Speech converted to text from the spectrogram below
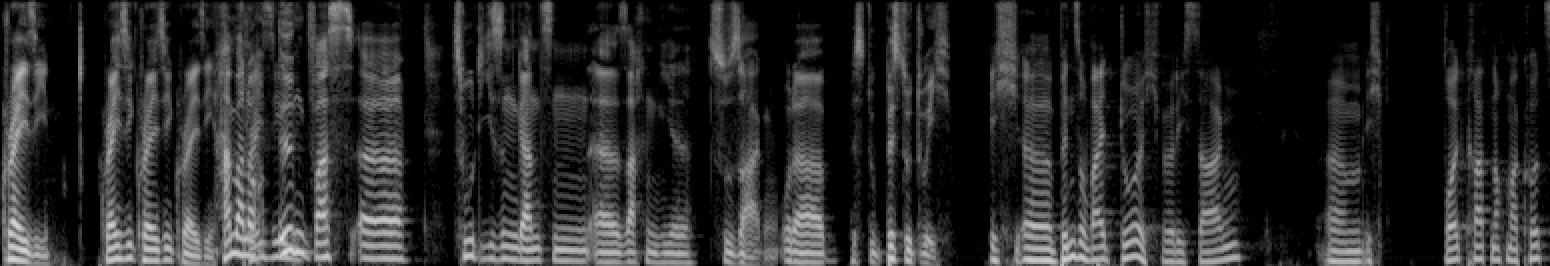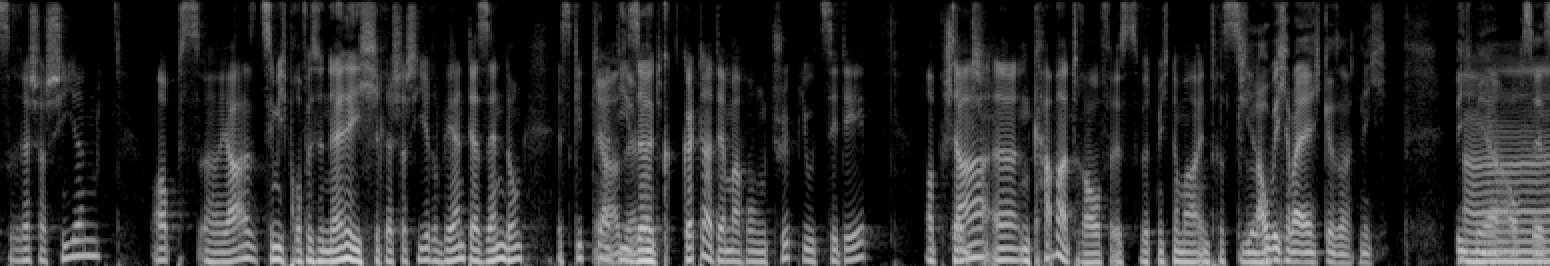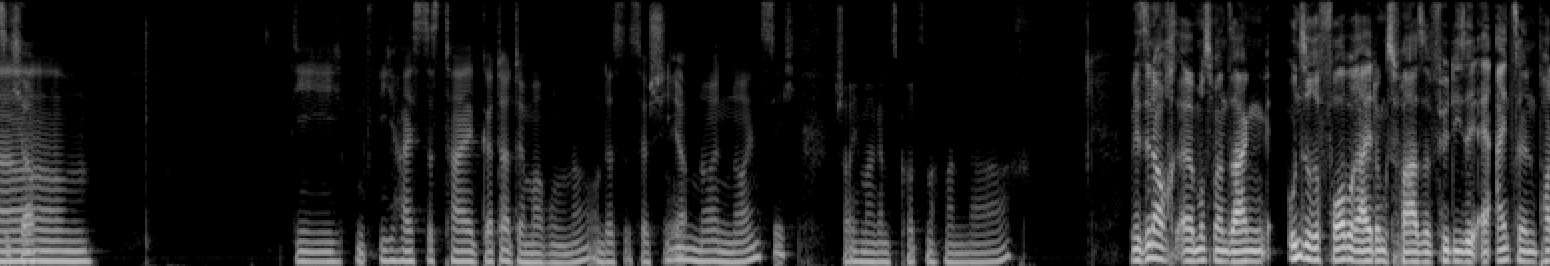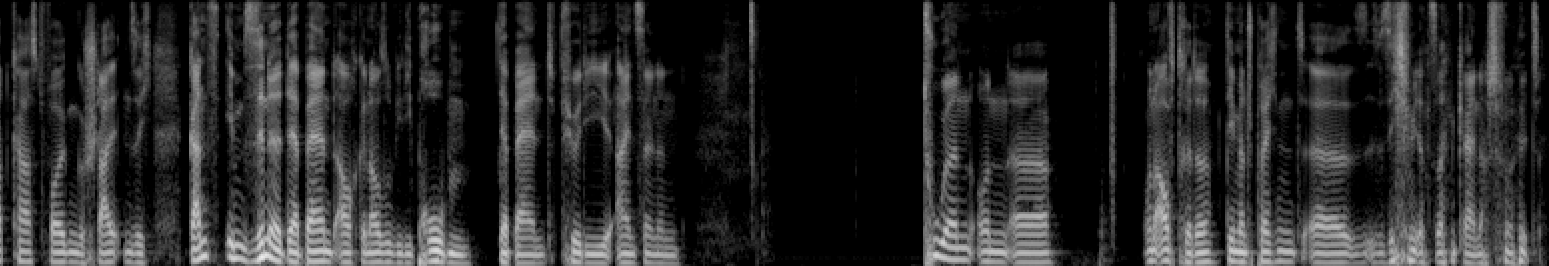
Crazy. Crazy, crazy, crazy. Haben wir crazy. noch irgendwas äh, zu diesen ganzen äh, Sachen hier zu sagen? Oder bist du, bist du durch? Ich äh, bin soweit durch, würde ich sagen. Ähm, ich wollte gerade noch mal kurz recherchieren. ob es, äh, ja, ziemlich professionell, ich recherchiere während der Sendung. Es gibt ja, Ja, diese. Götterdämmerung Tribute-CD. Ob Stimmt. da äh, ein Cover drauf ist, würde mich nochmal interessieren. Glaube ich aber ehrlich gesagt nicht. Bin ich mir auch sehr sicher. Ähm, Die, wie heißt das Teil? Götterdämmerung, ne? Und das ist erschienen Ja. 99. Schau ich mal ganz kurz nochmal nach. Wir sind auch, äh, muss man sagen, unsere Vorbereitungsphase für diese äh, einzelnen Podcast-Folgen gestalten sich ganz im Sinne der Band auch genauso wie die Proben der Band für die einzelnen Touren und, äh, und Auftritte. Dementsprechend äh, sehen wir uns dann keiner Schuld.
